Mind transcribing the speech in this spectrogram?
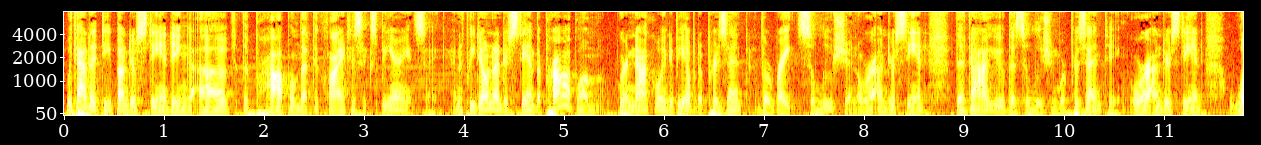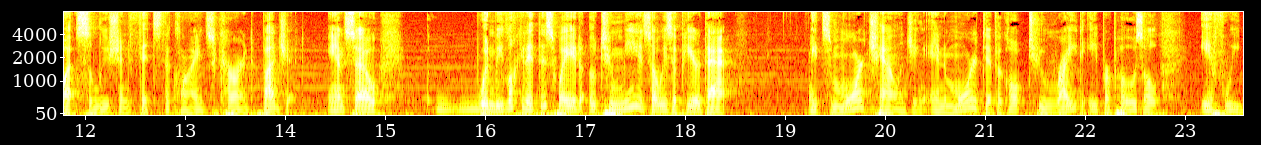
without a deep understanding of the problem that the client is experiencing. And if we don't understand the problem, we're not going to be able to present the right solution or understand the value of the solution we're presenting or understand what solution fits the the client's current budget. And so when we look at it this way, it, to me, it's always appeared that it's more challenging and more difficult to write a proposal if we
